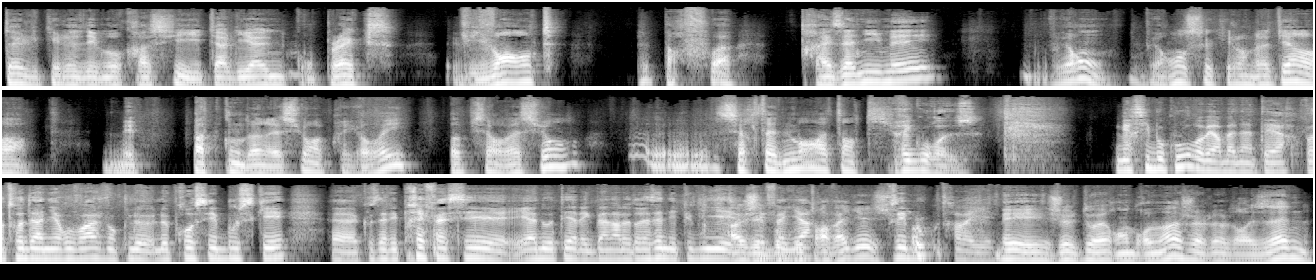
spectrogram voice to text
telle qu'est la démocratie italienne complexe, vivante, parfois très animée, nous verrons, nous verrons ce qu'il en adviendra. Mais pas de condamnation a priori, observation euh, certainement attentive. Rigoureuse. Merci beaucoup, Robert Badinter. Votre dernier ouvrage, donc le, procès Bousquet, euh, que vous avez préfacé et annoté avec Bernard Le Drezen, est publié ah, chez Fayard. J'ai beaucoup travaillé. Vous avez beaucoup travaillé. Mais je dois rendre hommage à Le Drezen,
